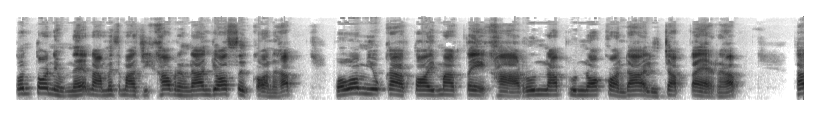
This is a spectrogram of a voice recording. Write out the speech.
ต้นๆเนี่ยแนะนำให้สมาชิกเข้าไปทางด้านยอดศึกก่อนนะครับ เพราะว่ามีโอกาสต่อยมาเตะขารุนนับรุนน็อกก่อนได้หรือจับแตกนะครับ ถ้า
